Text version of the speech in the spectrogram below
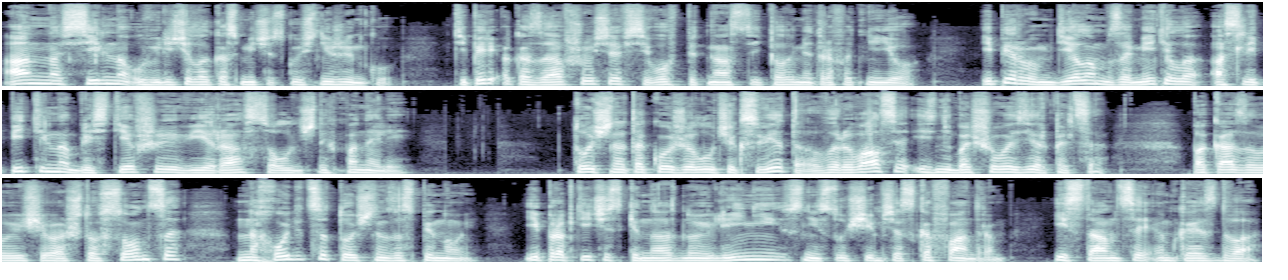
Анна сильно увеличила космическую снежинку, теперь оказавшуюся всего в 15 километров от нее, и первым делом заметила ослепительно блестевшие веера солнечных панелей. Точно такой же лучик света вырывался из небольшого зеркальца, показывающего, что Солнце находится точно за спиной и практически на одной линии с несущимся скафандром и станцией МКС-2.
